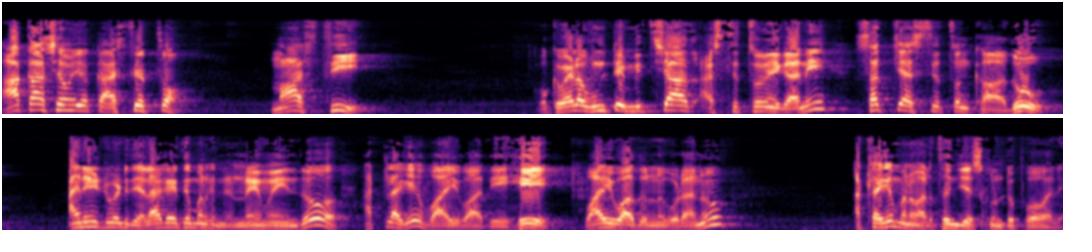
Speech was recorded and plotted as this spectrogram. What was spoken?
ఆకాశం యొక్క అస్తిత్వం నాస్తి ఒకవేళ ఉంటే మిథ్యా అస్తిత్వమే కానీ సత్య అస్తిత్వం కాదు అనేటువంటిది ఎలాగైతే మనకు నిర్ణయమైందో అట్లాగే వాయువాదేహే వాయువాదులను కూడాను అట్లాగే మనం అర్థం చేసుకుంటూ పోవాలి.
